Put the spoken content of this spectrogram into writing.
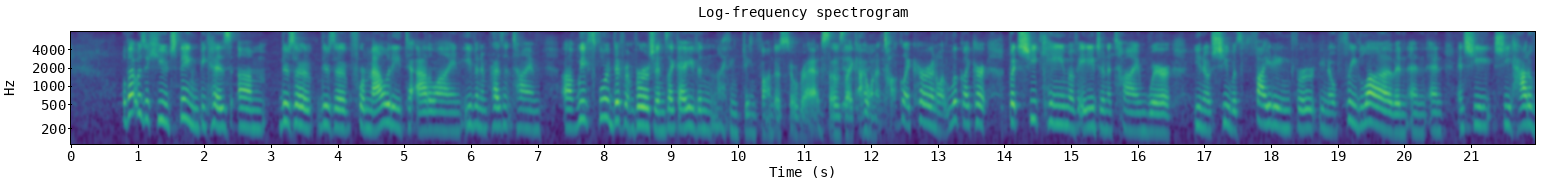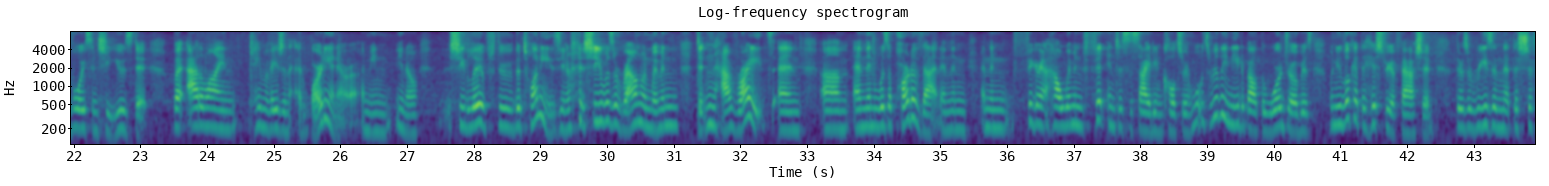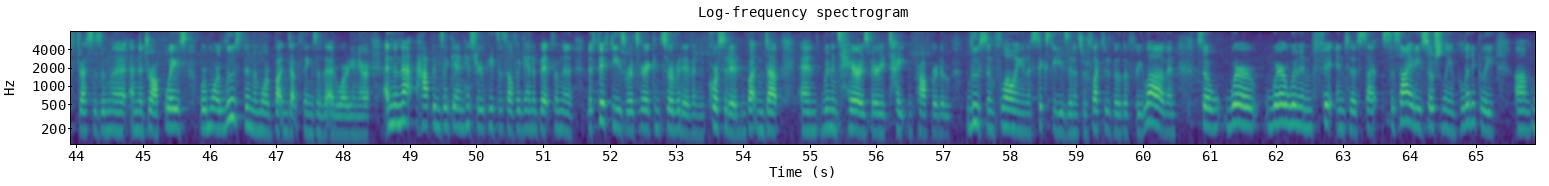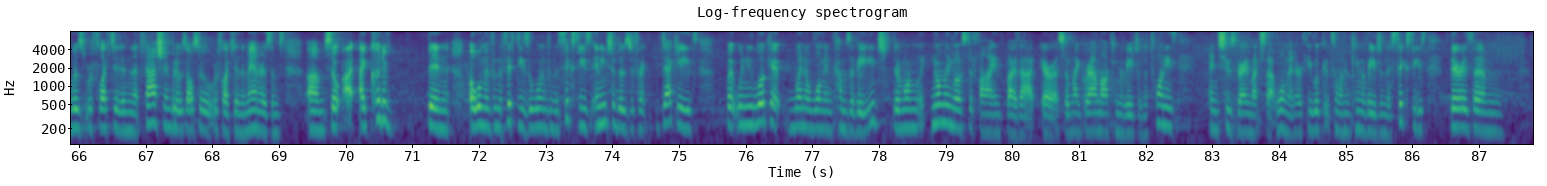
Well, that was a huge thing because um, there's a there's a formality to Adaline even in present time. Uh, we explored different versions. Like I even I think Jane Fonda's so rad. So I was like, I want to talk like her and I want to look like her. But she came of age in a time where you know she was fighting for you know free love and and and and she she had a voice and she used it. But Adaline came of age in the Edwardian era. I mean, you know, she lived through the 20s. You know, she was around when women didn't have rights, and um, and then was a part of that, and then and then figuring out how women fit into society and culture. And what was really neat about the wardrobe is when you look at the history of fashion, there's a reason that the shift dresses and the and the drop waist were more loose than the more buttoned up things of the Edwardian era. And then that happens again. History repeats itself again a bit from the, the 50s, where it's very conservative and corseted and buttoned up, and women's hair is very tight and proper to loose and flowing in the 60s, and it's reflective of the free love. And so where where women fit into so- society socially and politically um, was reflected in the fashion, but it was also reflected in the mannerisms. Um, so I, I could have been a woman from the 50s or a woman from the 60s in each of those different decades. But when you look at when a woman comes of age, they're normally, normally most defined by that era. So my grandma came of age in the 20s, and she was very much that woman. Or if you look at someone who came of age in the 60s, there is um,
